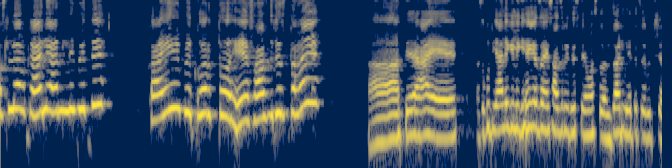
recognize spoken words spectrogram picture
असल्यावर काय आणली बी ते? काही बी करतो हे साजरीच तर आहे. हा ते आहे. असं कुठे आले गेली घे घे जाय साजरी दिसते मस्त जाडी आहे त्याच्यापेक्षा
